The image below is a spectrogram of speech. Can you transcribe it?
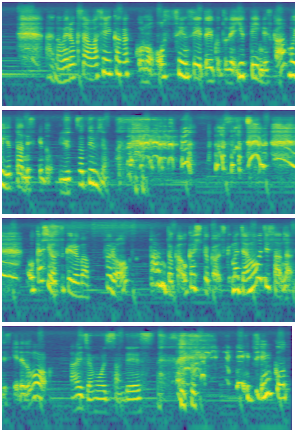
あのメロクさんは製菓学校のお先生ということで言っていいんですか？もう言ったんですけど言っちゃってるじゃん。お菓子を作るまあプロ？パンとかお菓子とかを作るまあジャムおじさんなんですけれどもはい、ジャムおじさんです。全工程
